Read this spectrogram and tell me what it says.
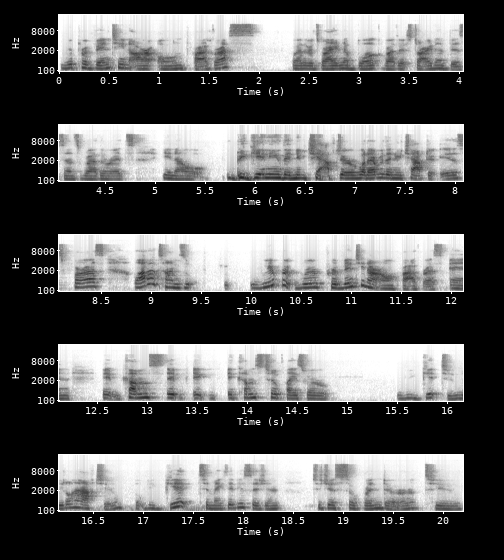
we're preventing our own progress whether it's writing a book whether it's starting a business whether it's you know beginning the new chapter whatever the new chapter is for us. A lot of times we're we're preventing our own progress and it comes it, it it comes to a place where we get to we don't have to but we get to make the decision to just surrender to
